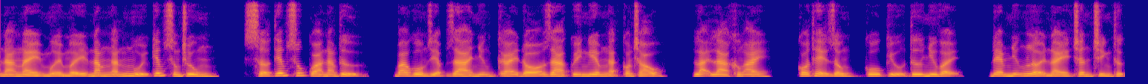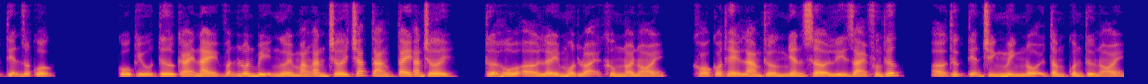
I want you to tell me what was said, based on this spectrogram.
nàng này mười mấy năm ngắn ngủi kiếp sống chung, sở tiếp xúc quá nam tử, bao gồm diệp ra những cái đó ra quy nghiêm ngặt con cháu, lại là không ai, có thể giống cố cửu tư như vậy, đem những lời này chân chính thực tiễn rốt cuộc. Cố cửu tư cái này vẫn luôn bị người mắng ăn chơi chắc táng tay ăn chơi, tựa hồ ở lấy một loại không nói nói, khó có thể làm thường nhân sở lý giải phương thức, ở thực tiễn chính mình nội tâm quân tử nói.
